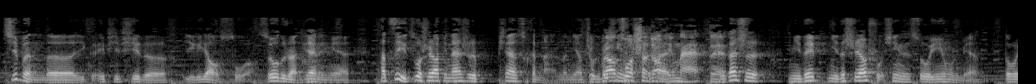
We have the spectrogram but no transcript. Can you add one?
基本的一个 A P P 的一个要素。所有的软件里面，它自己做社交平台是现在是很难的。你要做不要做社交平台，对。但是你的你的社交属性，所有应用里面都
